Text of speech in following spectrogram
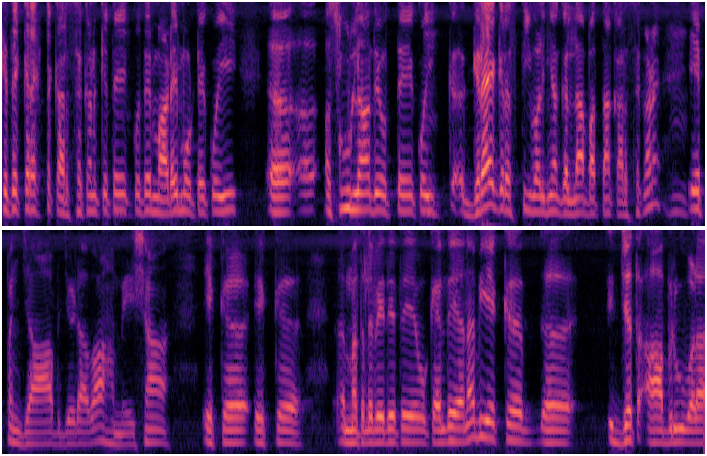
ਕਿਤੇ ਕਰੈਕਟ ਕਰ ਸਕਣ ਕਿਤੇ ਕਿਤੇ ਮਾੜੇ ਮੋਟੇ ਕੋਈ ਅਸੂਲਾਂ ਦੇ ਉੱਤੇ ਕੋਈ ਗ੍ਰਹਿ ਗ੍ਰਸਤੀ ਵਾਲੀਆਂ ਗੱਲਾਂ ਬਾਤਾਂ ਕਰ ਸਕਣ। ਇਹ ਪੰਜਾਬ ਜਿਹੜਾ ਵਾ ਹਮੇਸ਼ਾ ਇੱਕ ਇੱਕ ਮਤਲਬ ਇਹਦੇ ਤੇ ਉਹ ਕਹਿੰਦੇ ਆ ਨਾ ਵੀ ਇੱਕ ਇੱਜ਼ਤ ਆਬਰੂ ਵਾਲਾ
